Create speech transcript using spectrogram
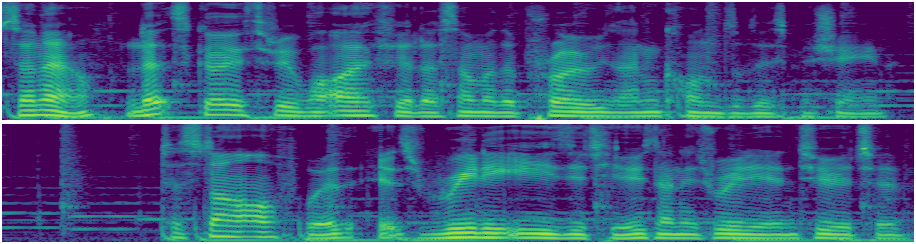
So now, let's go through what I feel are some of the pros and cons of this machine. To start off with, it's really easy to use and it's really intuitive.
